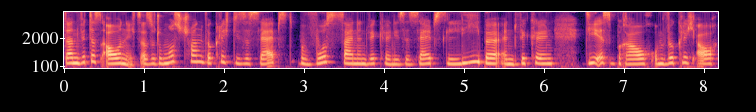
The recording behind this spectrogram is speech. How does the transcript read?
dann wird das auch nichts. Also du musst schon wirklich dieses Selbstbewusstsein entwickeln, diese Selbstliebe entwickeln, die es braucht, um wirklich auch,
